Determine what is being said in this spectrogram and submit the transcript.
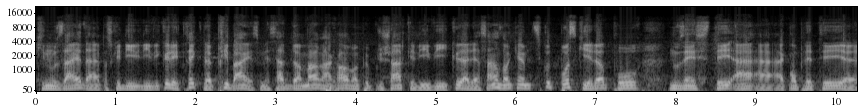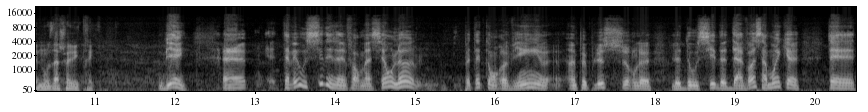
qui nous aide, à, parce que les, les, véhicules électriques, le prix baisse, mais ça demeure encore un peu plus cher que les véhicules à l'essence. Donc, il y a un petit coup de pouce qui est là pour nous inciter à, compléter euh, nos achats électriques. Bien. Euh, tu avais aussi des informations, là, peut-être qu'on revient euh, un peu plus sur le, dossier de Davos, à moins que tu aies,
